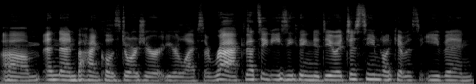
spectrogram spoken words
Um, and then behind closed doors, your your life's a wreck. That's an easy thing to do. It just seemed like it was even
